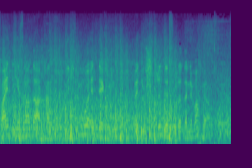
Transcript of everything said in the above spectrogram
Feindliches Radar kann dich nur entdecken, wenn du sprintest oder deine Waffe abfeuerst.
